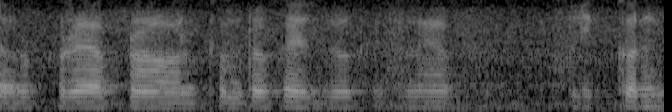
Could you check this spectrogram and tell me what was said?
তারপরে আপনার ওয়েলকাম টু ফেসবুক এখানে ক্লিক করেন।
